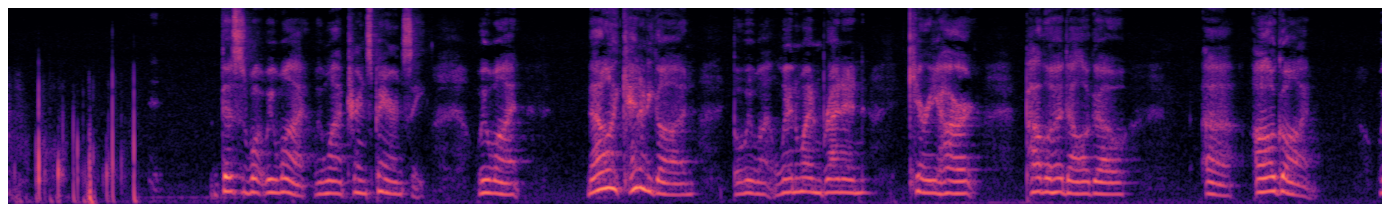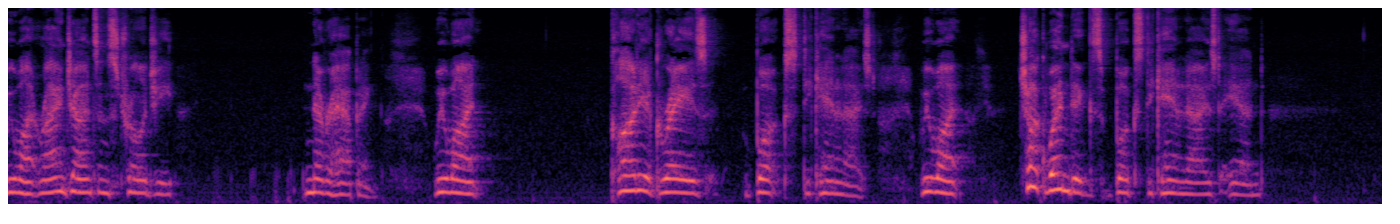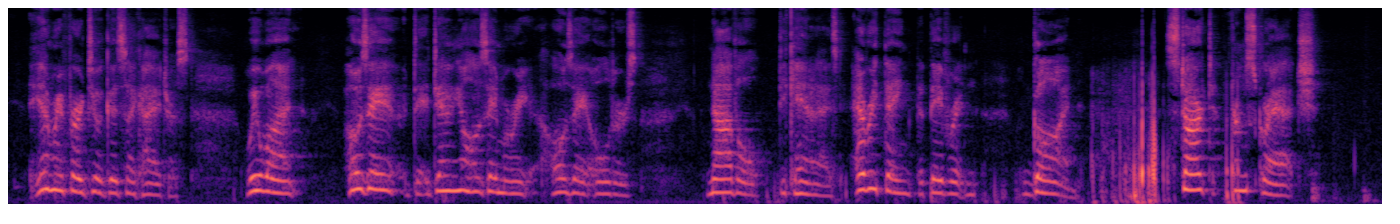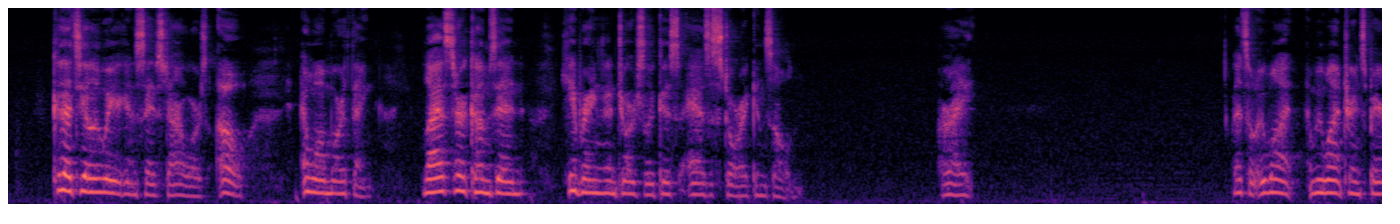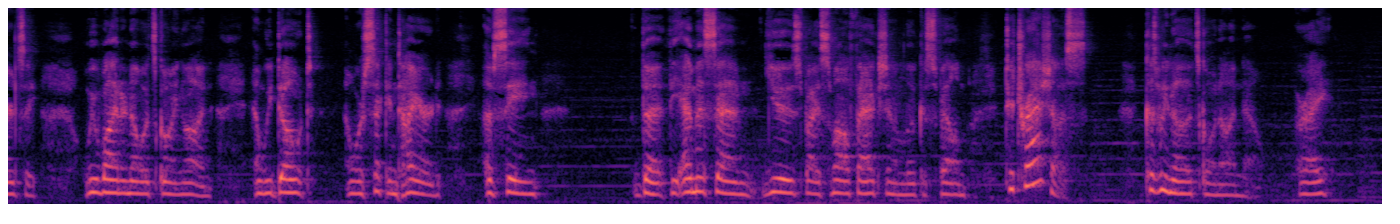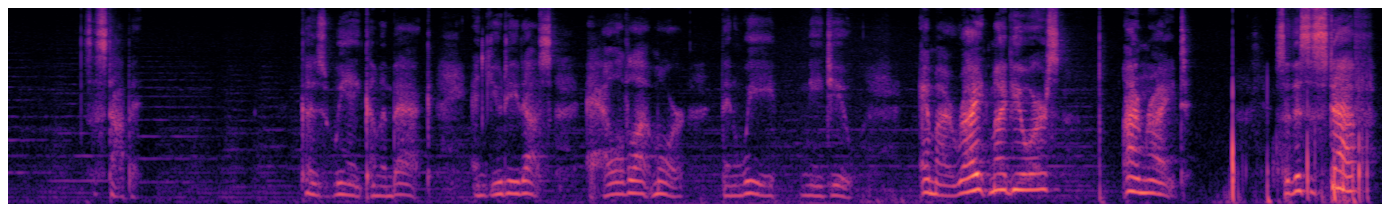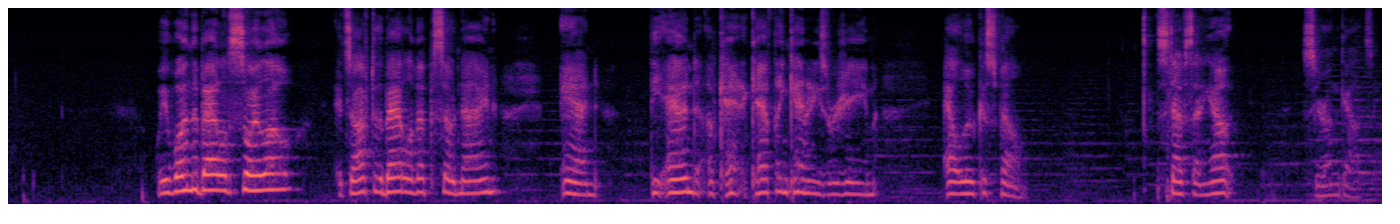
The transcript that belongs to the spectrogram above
this is what we want. We want transparency. We want not only Kennedy gone, but we want Lynwen Brennan, Kiri Hart, Pablo Hidalgo, uh, all gone. We want Rian Johnson's trilogy never happening. We want Claudia Gray's books decanonized. We want Chuck Wendig's books decanonized and him referred to a good psychiatrist. We want Jose Daniel Jose Marie Jose Older's novel decanonized. Everything that they've written gone. Start from scratch. Because that's the only way you're going to save Star Wars. Oh, and one more thing. Lasseter comes in, he brings in George Lucas as a story consultant. All right? That's what we want. And we want transparency. We want to know what's going on. And we don't, and we're sick and tired of seeing the, the MSM used by a small faction in Lucasfilm to trash us. Because we know what's going on now. All right? So stop it. Because we ain't coming back. And you need us a hell of a lot more than we need you. Am I right, my viewers? I'm right. So this is Steph. We won the Battle of Solo. It's off to the Battle of Episode 9. And the end of Kathleen Kennedy's regime at Lucasfilm. Steph signing out. See you around the galaxy.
